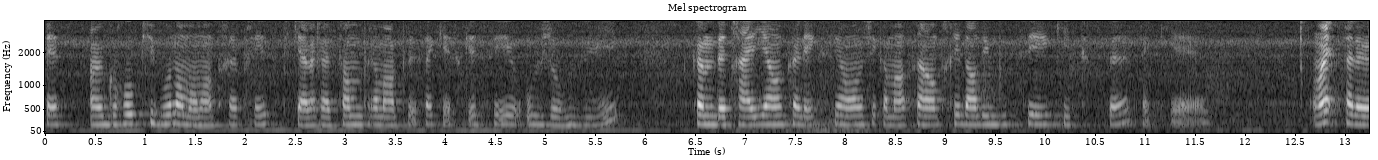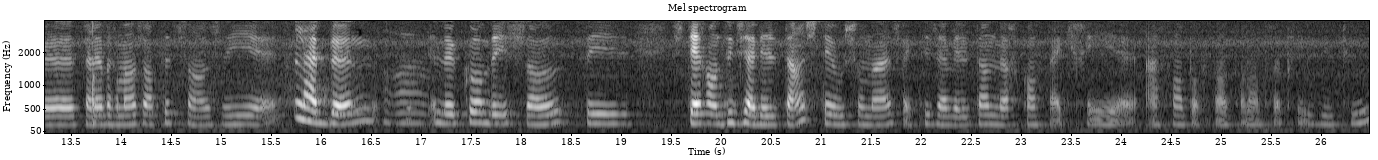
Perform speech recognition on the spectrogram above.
fait un gros pivot dans mon entreprise, puis qu'elle ressemble vraiment plus à ce que c'est aujourd'hui. Comme de travailler en collection, j'ai commencé à entrer dans des boutiques et tout ça. Fait que, euh, ouais, ça l'a, ça l'a vraiment genre tout changé euh, la donne, Wow. le cours des choses. Tu sais, j'étais rendue que j'avais le temps, j'étais au chômage, fait que j'avais le temps de me reconsacrer euh, à 100% sur l'entreprise et tout.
